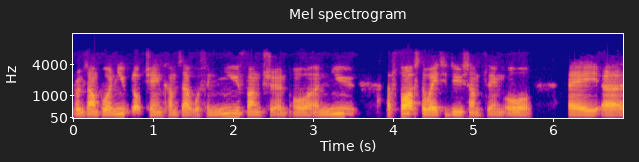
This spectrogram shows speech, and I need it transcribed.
for example, a new blockchain comes out with a new function or a new, a faster way to do something, or a uh,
